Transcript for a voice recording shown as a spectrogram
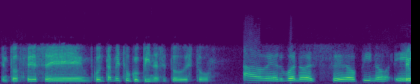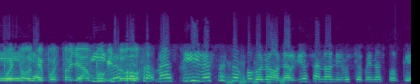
Entonces, eh, cuéntame tú qué opinas de todo esto. A ver, bueno, es, eh, opino. te, he puesto, te he puesto ya un poquito... sí, me has puesto un poco, no, nerviosa no, ni mucho menos, porque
